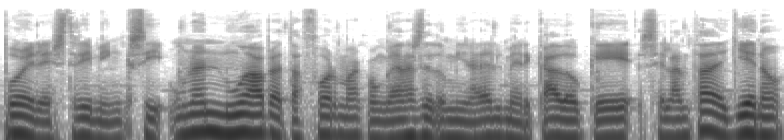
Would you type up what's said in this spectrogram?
por el streaming. Sí, una nueva plataforma con ganas de dominar el mercado que se lanza de lleno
